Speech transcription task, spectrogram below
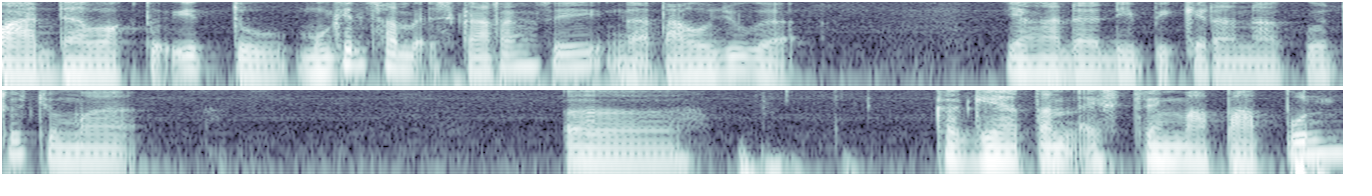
Pada waktu itu mungkin sampai sekarang sih nggak tahu juga yang ada di pikiran aku itu cuma uh, kegiatan ekstrim apa pun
